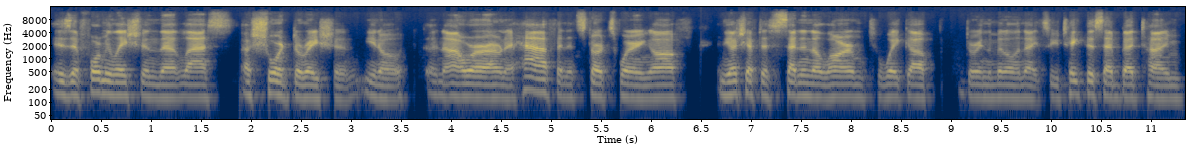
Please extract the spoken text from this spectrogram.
is a formulation that lasts a short duration, you know, an hour, hour and a half, and it starts wearing off. And you actually have to set an alarm to wake up during the middle of the night. So you take this at bedtime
